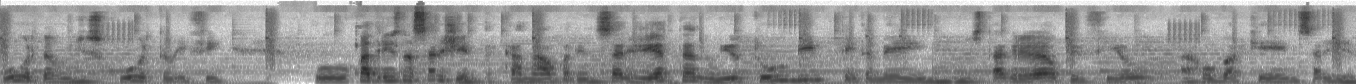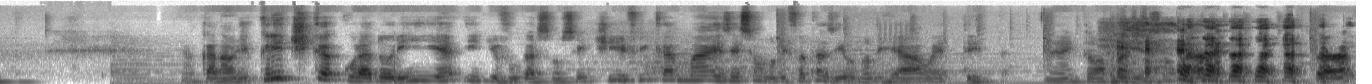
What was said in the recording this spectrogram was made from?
curtam, discutam, enfim. O Quadrinhos na Sarjeta, canal Quadrinhos na Sarjeta no YouTube, tem também no Instagram o perfil arroba QNSarjeta. Canal de crítica, curadoria e divulgação científica, mas esse é um nome fantasia, o nome real é Treta. Né? Então apareçam lá para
